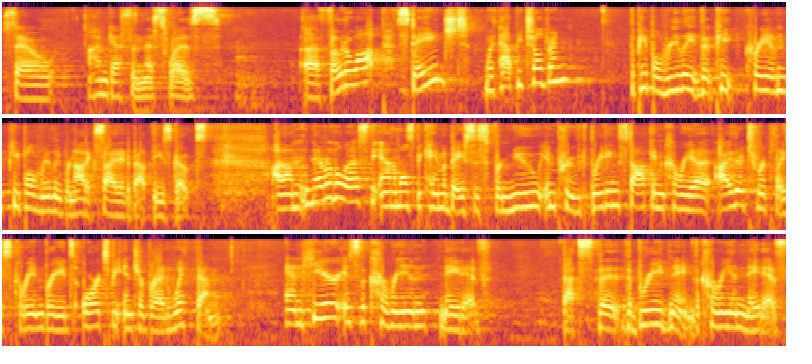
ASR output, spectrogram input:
So I'm guessing this was a photo op staged with happy children people really, the P- Korean people really were not excited about these goats. Um, nevertheless, the animals became a basis for new, improved breeding stock in Korea, either to replace Korean breeds or to be interbred with them. And here is the Korean native. That's the, the breed name, the Korean native.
